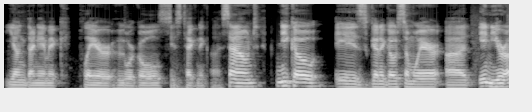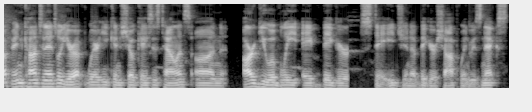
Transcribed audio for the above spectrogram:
young, dynamic player who or goals is technic uh, sound. Nico is going to go somewhere uh, in Europe, in continental Europe, where he can showcase his talents on arguably a bigger stage and a bigger shop when he was next,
